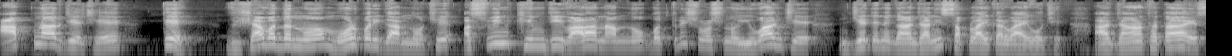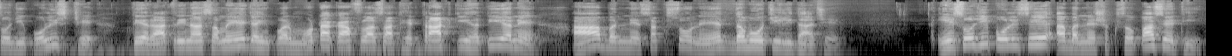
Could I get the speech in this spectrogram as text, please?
આપનાર જે છે તે વિશાવદરનો મોણપરી ગામનો છે. અશ્વિન ખીમજી વાળા નામનો બત્રીસ વર્ષનો યુવાન છે જે તેને ગાંજાની સપ્લાય કરવા આવ્યો છે. આ જાણ થતાં એસઓજી પોલીસ છે તે રાત્રિના સમયે જ અહીં પર મોટા કાફલા સાથે ત્રાટકી હતી અને આ બંને શખ્સોને દબોચી લીધા છે. એસઓજી પોલીસે આ બંને શખ્સો પાસેથી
